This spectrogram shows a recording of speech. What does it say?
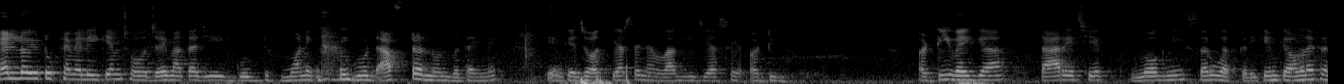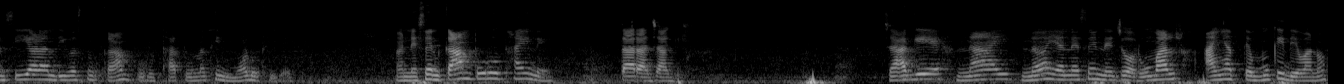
હેલો યુટ્યુબ ફેમિલી, કેમ છો? જય માતાજી, ગુડ મોર્નિંગ, ગુડ આફ્ટરનૂન બધાને કેમ કે જો અત્યારે છે ને વાગી ગયા છે અઢી. અઢી વાગ્યા, તારે છેક વ્લોગની શરૂઆત કરી. કેમ કે હમણાં છે ને શિયાળાના દિવસનું કામ પૂરું થતું નથી ને મોડું થઈ જાય છે. અને છે ને કામ પૂરું થાય ને, તારા જાગે. જાગે, નાય નહીં અને છે ને જો રૂમાલ અહીંયા જ તે મૂકી દેવાનો.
